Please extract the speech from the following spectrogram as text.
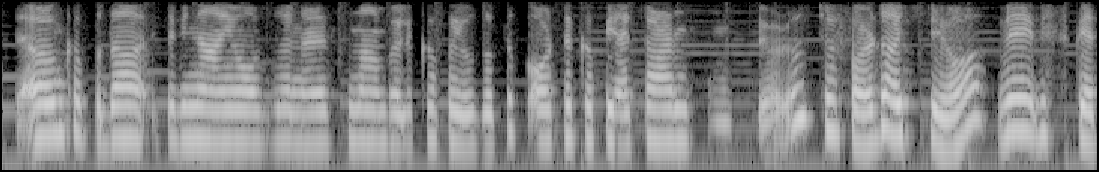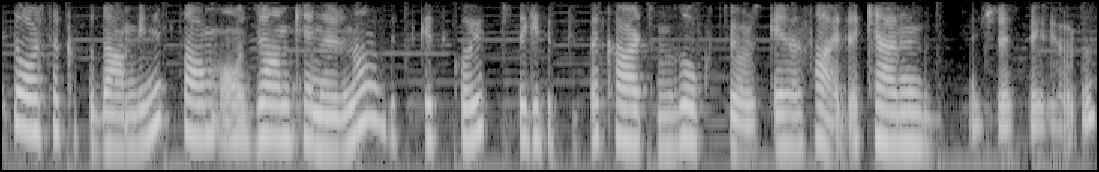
İşte ön kapıda işte binen yolcuların arasından böyle kafayı uzatıp orta kapıyı açar mısınız diyoruz. Şoför de açıyor ve bisikletle orta kapıdan binip tam o cam kenarına bisikleti koyup işte gidip biz de kartımızı okutuyoruz. Gene sadece kendimiz ücret veriyoruz.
